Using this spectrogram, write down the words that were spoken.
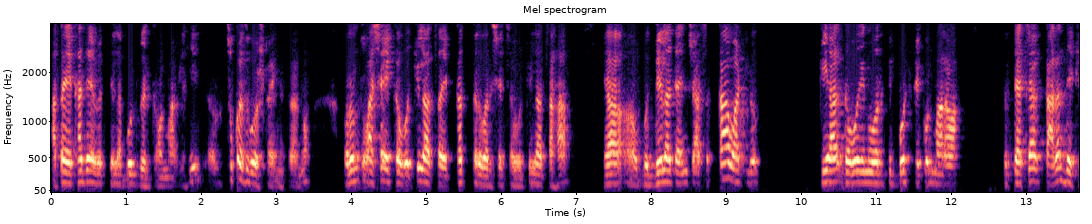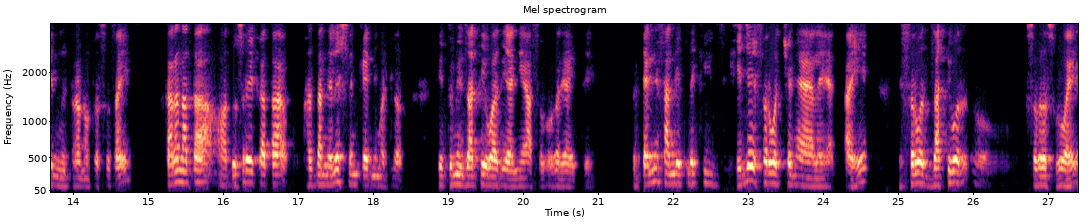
आता एखाद्या व्यक्तीला बूट भिरकावून मारलं ही चुकच गोष्ट आहे मित्रांनो. परंतु अशा एका वकिलाचा एकाहत्तर वर्षाच्या वकिलाचा हा या बुद्धीला त्यांच्या असं का वाटलं की या गवईंवरती बोट फेकून मारावा? तर त्याच्या कारण देखील मित्रांनो तसंच आहे. कारण आता दुसरं एक आता खासदार निलेश लंके यांनी म्हटलं की तुम्ही जातीवादी आणि असं वगैरे आहे ते. तर त्यांनी सांगितलं की हे जे सर्वोच्च न्यायालय आहे सर्व जातीवर सगळं सुरू आहे.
